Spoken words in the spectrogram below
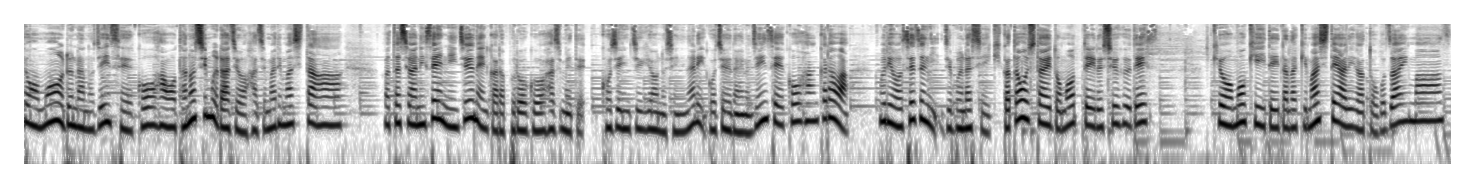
今日もルナの人生後半を楽しむラジオ始まりました。私は2020年からブログを始めて個人事業主になり50代の人生後半からは無理をせずに自分らしい生き方をしたいと思っている主婦です。今日も聞いていただきましてありがとうございます。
